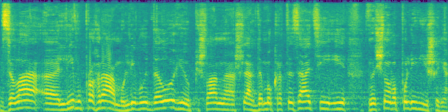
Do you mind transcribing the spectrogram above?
взяла е, ліву програму, ліву ідеологію, пішла на шлях демократизації і значного полівішення.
